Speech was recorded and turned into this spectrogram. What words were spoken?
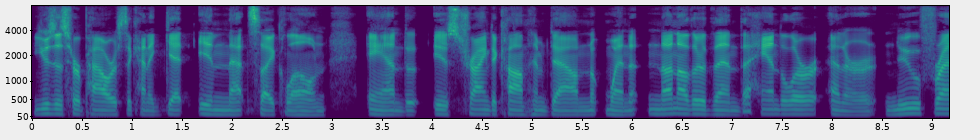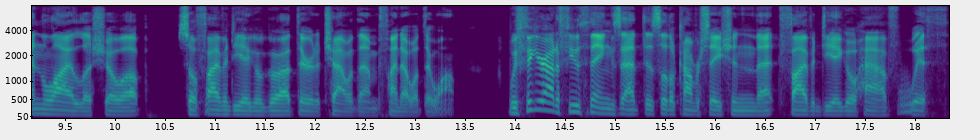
uses her powers to kind of get in that cyclone and is trying to calm him down when none other than the handler and her new friend Lila show up. So Five and Diego go out there to chat with them, find out what they want. We figure out a few things at this little conversation that Five and Diego have with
